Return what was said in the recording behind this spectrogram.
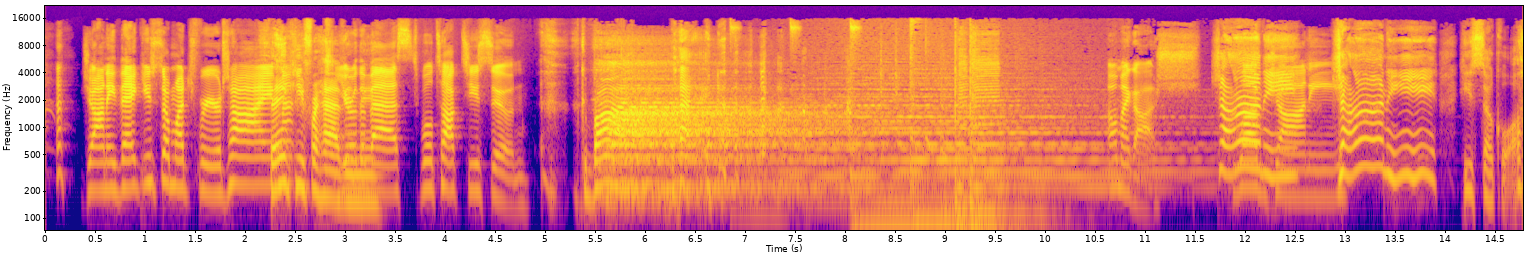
Johnny, thank you so much for your time. Thank you for having me. You're the best. We'll talk to you soon. Goodbye. Oh my gosh. Johnny. Johnny. Johnny. He's so cool.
